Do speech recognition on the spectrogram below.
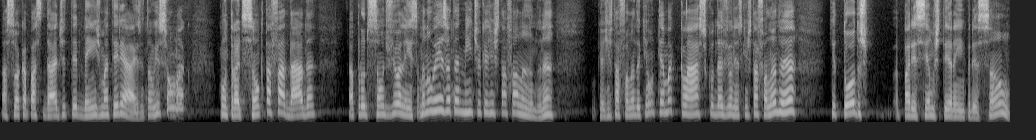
a sua capacidade de ter bens materiais. Então, isso é uma contradição que está fadada à produção de violência. Mas não é exatamente o que a gente está falando, né? O que a gente está falando aqui é um tema clássico da violência. O que a gente está falando é que todos parecemos ter a impressão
